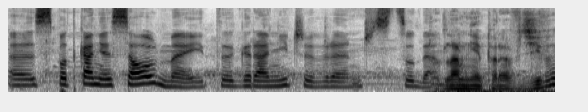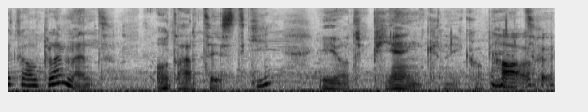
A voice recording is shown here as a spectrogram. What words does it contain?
E, Spotkanie soulmate graniczy wręcz z cudem. Dla mnie prawdziwy komplement. Od artystki i od pięknej kobiety.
